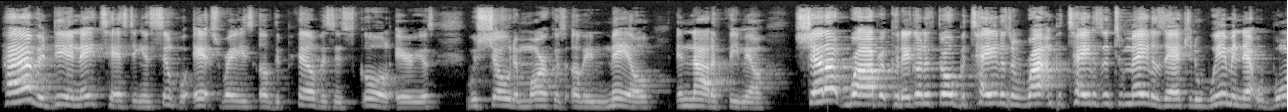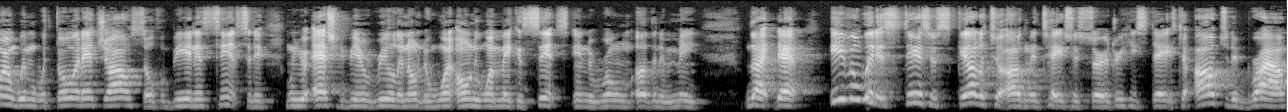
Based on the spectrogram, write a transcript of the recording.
However, DNA testing and simple x-rays of the pelvis and skull areas will show the markers of a male and not a female. Shut up, Robert, because they're going to throw potatoes and rotten potatoes and tomatoes at you. The women that were born women would throw it at you also for being insensitive when you're actually being real and only one, only one making sense in the room other than me. Like that. Even with extensive skeletal augmentation surgery, he states, to alter the brow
